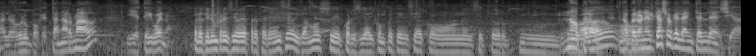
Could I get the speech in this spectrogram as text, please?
a los grupos que están armados, y, este, y bueno, pero tiene un precio de preferencia, digamos, eh, por si hay competencia con el sector mm, no, Pero, no, pero en el caso que la Intendencia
